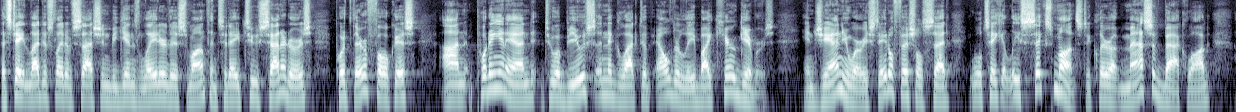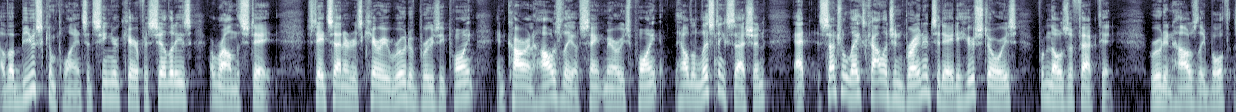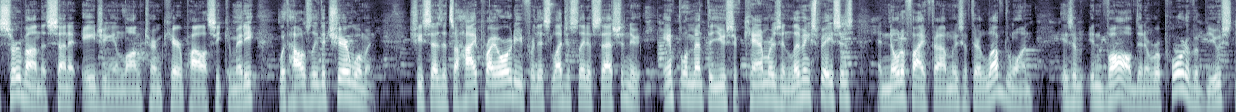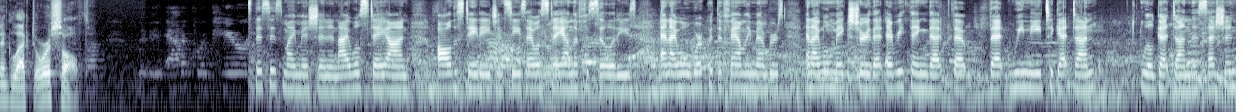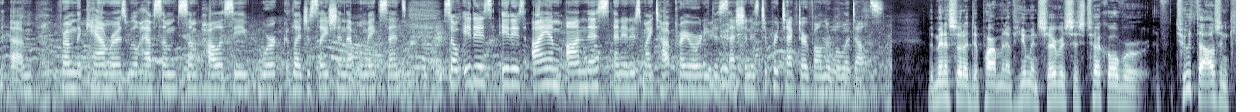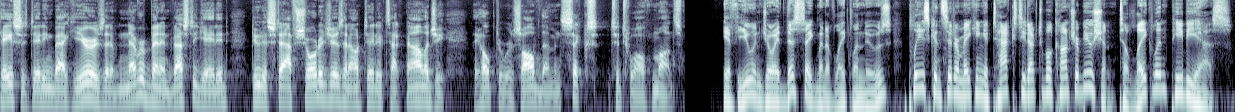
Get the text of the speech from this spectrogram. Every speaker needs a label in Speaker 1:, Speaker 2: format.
Speaker 1: The state legislative session begins later this month and today two senators put their focus on putting an end to abuse and neglect of elderly by caregivers. In January, state officials said it will take at least six months to clear up massive backlog of abuse complaints at senior care facilities around the state. State Senators Carrie Ruud of Breezy Point and Karin Housley of St. Mary's Point held a listening session at Central Lakes College in Brainerd today to hear stories from those affected. Ruud and Housley both serve on the Senate Aging and Long-Term Care Policy Committee, with Housley the chairwoman. She says it's a high priority for this legislative session to implement the use of cameras in living spaces and notify families if their loved one is involved in a report of abuse, neglect, or assault.
Speaker 2: This is my mission and I will stay on all the state agencies, I will stay on the facilities, and I will work with the family members, and I will make sure that everything that, that, that we need to get done will get done this session. Um, from the cameras, we'll have some some policy work legislation that will make sense. So it is it is I am on this, and it is my top priority this session is to protect our vulnerable adults.
Speaker 1: The Minnesota Department of Human Services took over 2,000 cases dating back years that have never been investigated due to staff shortages and outdated technology. They hope to resolve them in 6 to 12 months.
Speaker 3: If you enjoyed this segment of Lakeland News, please consider making a tax-deductible contribution to Lakeland PBS.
